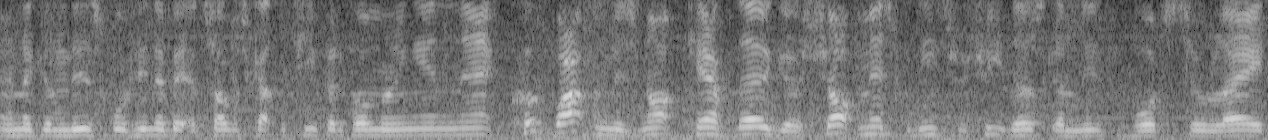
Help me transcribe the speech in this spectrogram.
And they're going to lose 14 a bit of trouble. Got the T-34 moving in there. Whack them is not careful. There we go. Shot missed, but needs to retreat. Those going to lose before it's too late.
